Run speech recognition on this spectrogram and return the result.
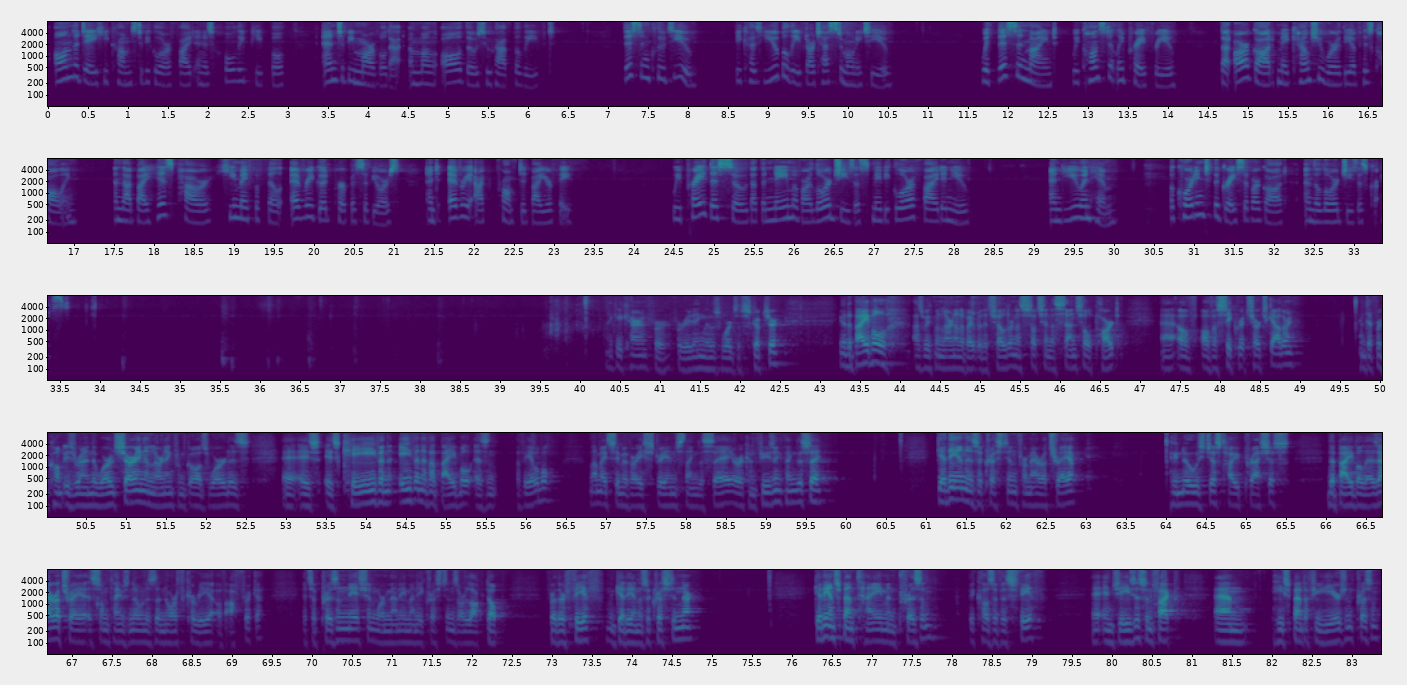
on the day he comes to be glorified in his holy people and to be marveled at among all those who have believed. This includes you, because you believed our testimony to you. With this in mind, we constantly pray for you, that our God may count you worthy of his calling, and that by his power he may fulfill every good purpose of yours and every act prompted by your faith. We pray this so that the name of our Lord Jesus may be glorified in you, and you in him, according to the grace of our God and the Lord Jesus Christ. Thank you, Karen, for, for reading those words of Scripture. You know, the Bible, as we've been learning about with the children, is such an essential part uh, of, of a secret church gathering in different countries around the world. Sharing and learning from God's Word is, is, is key, even, even if a Bible isn't available. That might seem a very strange thing to say or a confusing thing to say. Gideon is a Christian from Eritrea who knows just how precious the Bible is. Eritrea is sometimes known as the North Korea of Africa. It's a prison nation where many, many Christians are locked up for their faith. Gideon is a Christian there. Gideon spent time in prison because of his faith in Jesus. In fact, um, he spent a few years in prison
